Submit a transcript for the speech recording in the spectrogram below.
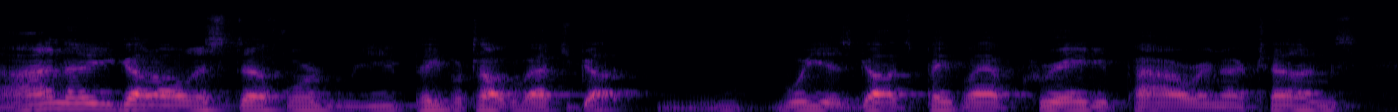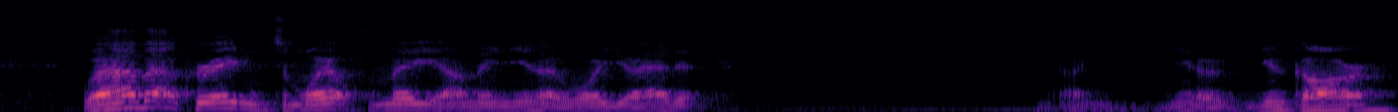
I know you got all this stuff where you people talk about you got we as God's people have creative power in our tongues. Well, how about creating some wealth for me? I mean, you know, while you're at it, I, you know, new car,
